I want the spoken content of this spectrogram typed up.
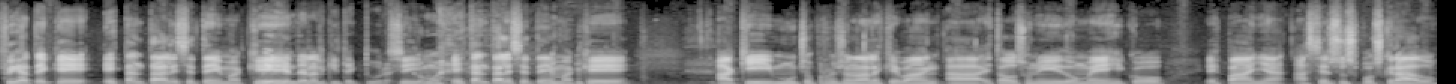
fíjate que es tan tal ese tema que. Virgen de la arquitectura. Sí, es? tan tal ese tema que aquí muchos profesionales que van a Estados Unidos, México, España a hacer sus posgrados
